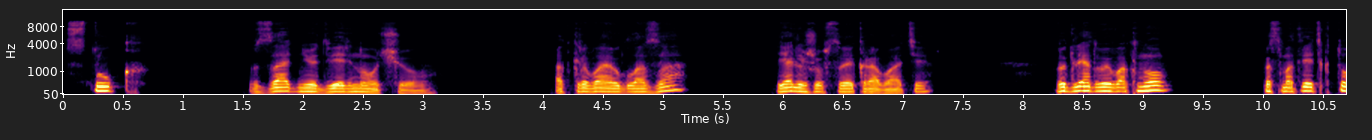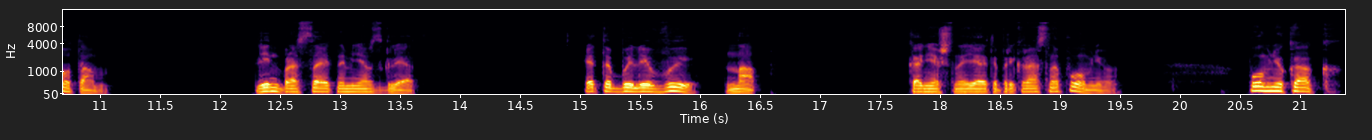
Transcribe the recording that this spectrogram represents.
стук в заднюю дверь ночью. Открываю глаза, я лежу в своей кровати, выглядываю в окно, посмотреть, кто там. Лин бросает на меня взгляд. Это были вы, Нап. Конечно, я это прекрасно помню. Помню, как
